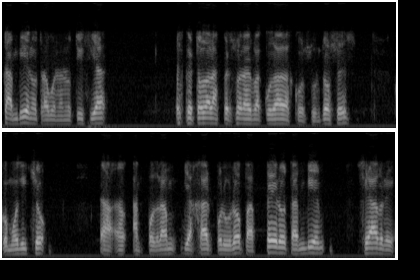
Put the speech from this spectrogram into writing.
También otra buena noticia es que todas las personas vacunadas con sus dosis como he dicho, podrán viajar por Europa, pero también se abre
